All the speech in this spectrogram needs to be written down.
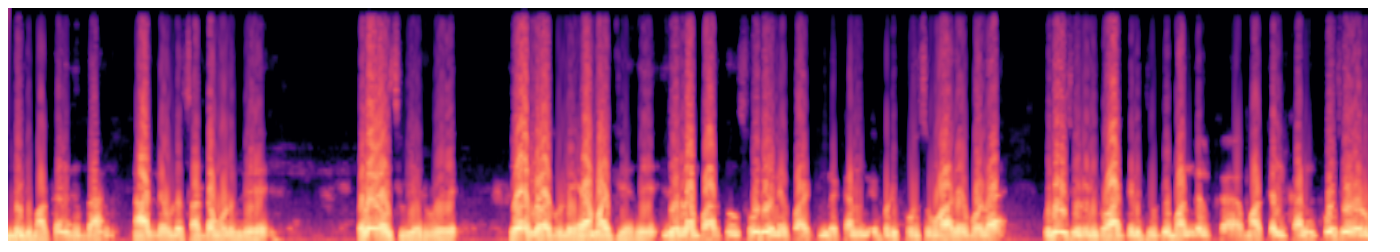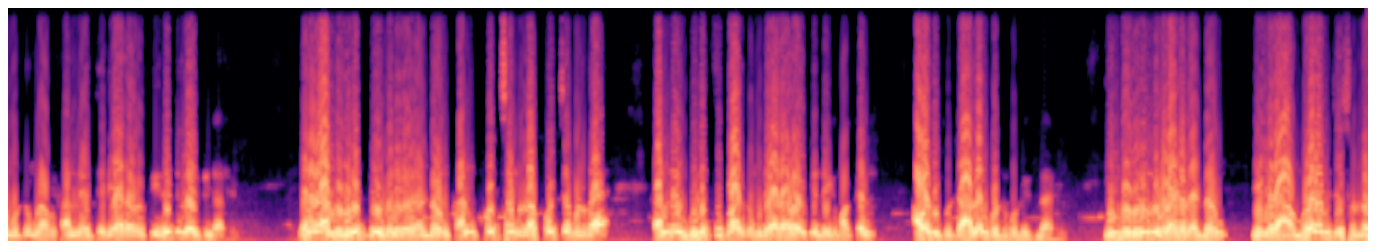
இன்றைக்கு மக்களுக்கு தான் நாட்டில் உள்ள சட்டம் ஒழுங்கு விலைவாசி உயர்வு தேர்தல் வாய்ப்புகளை ஏமாற்றியது. இதெல்லாம் பார்த்து சூரியனை பார்க்கின்ற கண் எப்படி பூசுமோ அதே போல உதயசூரியனுக்கு வாக்களித்து விட்டு மண்கள் க- மக்கள் கண் பூசுவதோடு மட்டும் இல்லாமல் கண்ணே தெரியாத அளவுக்கு இருட்டில் இருக்கின்றார்கள். எனவே அந்த இருட்டு வெளியே வேண்டும். கண் கூச்சம் இல்ல கூச்சம் கண்ணை விழித்து பார்க்க முடியாத அளவுக்கு இன்றைக்கு மக்கள் அவதிப்பட்டு அல்லல் போட்டுக் கொண்டிருக்கிறார்கள் இந்த இருள் விலக வேண்டும். நீங்கள் முதலமைச்சர் சொன்ன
